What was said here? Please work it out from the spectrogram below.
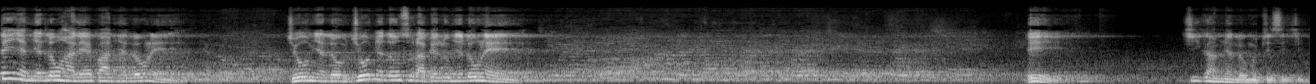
တင့်ရဲ့မျက်လုံးဟာလည်းဘာမျက်လုံးလဲဂျိုးမျက်လုံးဂျိုးမျက်လုံးဆိုတာဘယ်လိုမျက်လုံးလဲအေးကြီးကမျက်လုံးမဖြစ်စေခြင်း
